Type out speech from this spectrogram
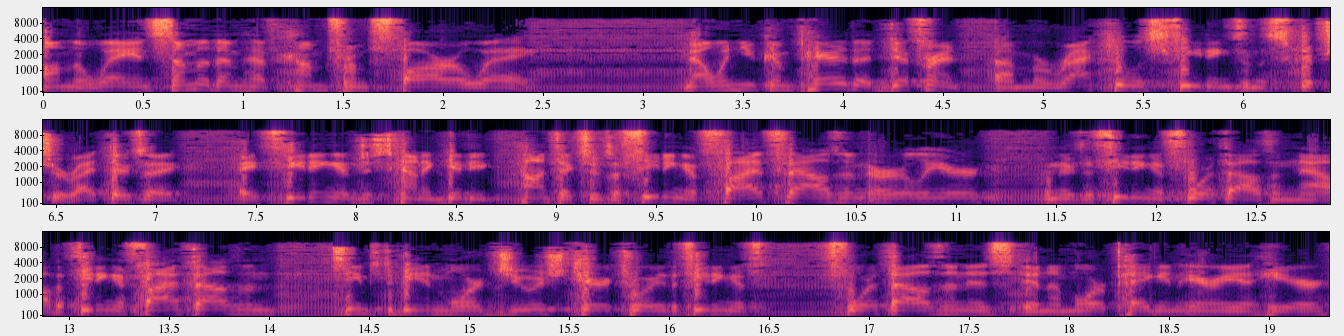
on the way, and some of them have come from far away. Now, when you compare the different uh, miraculous feedings in the scripture, right, there's a, a feeding of, just kind of give you context, there's a feeding of 5,000 earlier, and there's a feeding of 4,000 now. The feeding of 5,000 seems to be in more Jewish territory. The feeding of 4,000 is in a more pagan area here.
